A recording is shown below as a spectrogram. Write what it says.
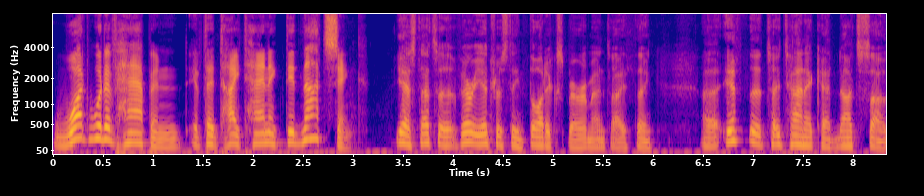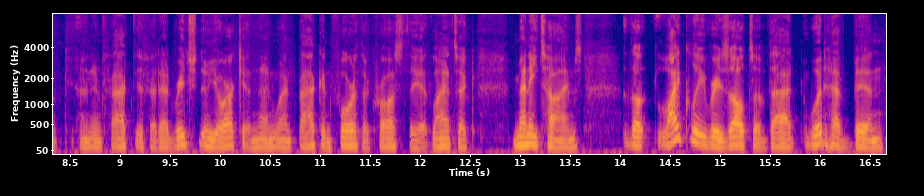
what would have happened if the Titanic did not sink? Yes, that's a very interesting thought experiment, I think. Uh, if the Titanic had not sunk, and in fact, if it had reached New York and then went back and forth across the Atlantic many times, the likely result of that would have been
